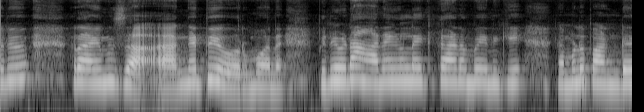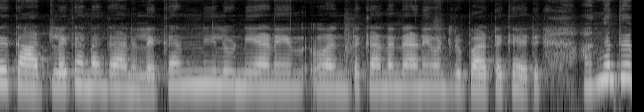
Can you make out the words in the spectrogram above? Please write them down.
ഒരു റൈംസ് അങ്ങനത്തെ ഓർമ്മ വന്നെ. പിന്നെ ഇവിടെ ആനകളിലേക്ക് കാണുമ്പോൾ എനിക്ക് നമ്മൾ പണ്ട് കാട്ടിലെ കണ്ണൻ കാണില്ലേ? കണ്ണിലുണ്ണിയാണേ പറഞ്ഞിട്ട് കണ്ണനാണേ കൊണ്ടൊരു പാട്ടൊക്കെ ആയിട്ട്. അങ്ങനത്തെ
